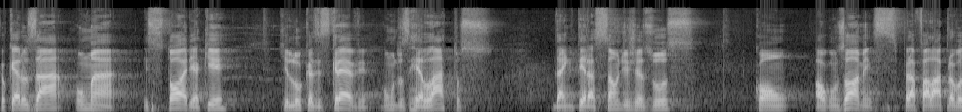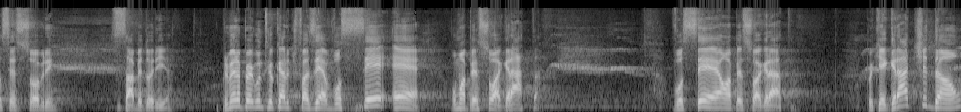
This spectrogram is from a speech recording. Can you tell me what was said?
Eu quero usar uma história aqui que Lucas escreve, um dos relatos da interação de Jesus com alguns homens, para falar para você sobre sabedoria. A primeira pergunta que eu quero te fazer é: você é uma pessoa grata? Você é uma pessoa grata? Porque gratidão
